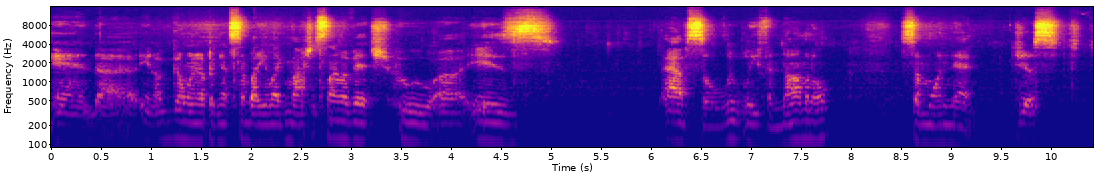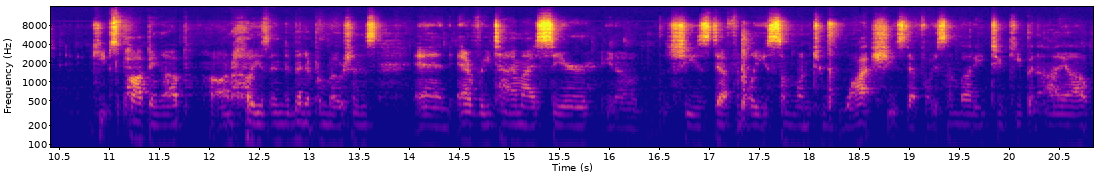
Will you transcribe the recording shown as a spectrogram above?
And, uh, you know, going up against somebody like Masha Slamovich, who uh, is absolutely phenomenal, someone that just keeps popping up on all these independent promotions, and every time I see her, you know, she's definitely someone to watch. She's definitely somebody to keep an eye out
